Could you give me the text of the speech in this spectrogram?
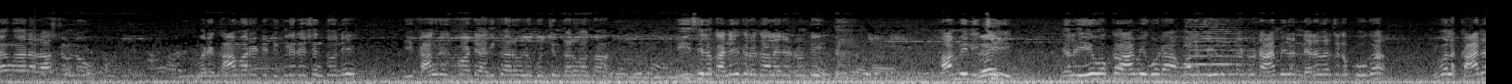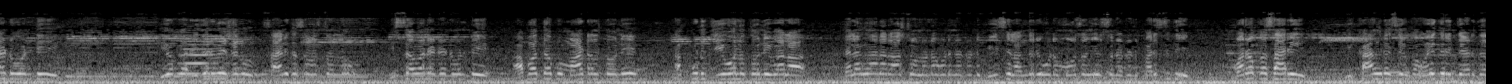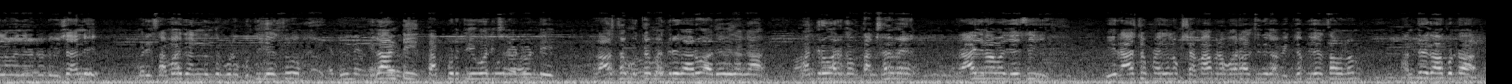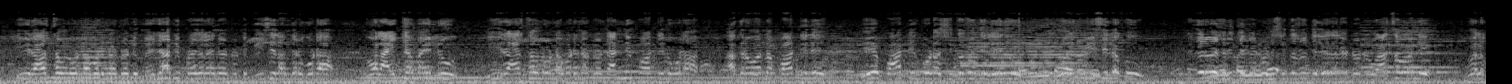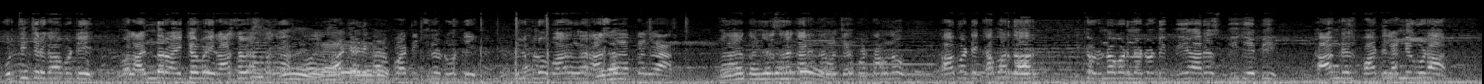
తెలంగాణ రాష్ట్రంలో మరి కామారెడ్డి డిక్లరేషన్తో ఈ కాంగ్రెస్ పార్టీ అధికారంలోకి వచ్చిన తర్వాత బీసీలకు అనేక రకాలైనటువంటి హామీలు ఇచ్చి ఇలా ఏ ఒక్క హామీ కూడా వాళ్ళ చేతిలో ఉన్నటువంటి హామీలను నెరవేర్చకపోగా ఇవాళ కానటువంటి ఈ యొక్క రిజర్వేషన్ స్థానిక సంస్థల్లో ఇస్తామనేటటువంటి అబద్ధపు మాటలతోనే తప్పుడు జీవోలతోని ఇవాళ తెలంగాణ రాష్ట్రంలో ఉండబడినటువంటి బీసీలందరూ కూడా మోసం చేస్తున్నటువంటి పరిస్థితి మరొకసారి ఈ కాంగ్రెస్ యొక్క వైఖరి తేడతలమైనటువంటి విషయాన్ని మరి సమాజాన్ని కూడా గుర్తు చేస్తూ ఇలాంటి తప్పుడు జీవోలు ఇచ్చినటువంటి రాష్ట్ర ముఖ్యమంత్రి గారు అదేవిధంగా మంత్రివర్గం తక్షణమే రాజీనామా చేసి ఈ రాష్ట్ర ప్రజలకు క్షమాపణ కోరాల్సిందిగా విజ్ఞప్తి చేస్తా ఉన్నాం. అంతేకాకుండా ఈ రాష్ట్రంలో ఉండబడినటువంటి మెజార్టీ ప్రజలైనటువంటి బీసీలందరూ కూడా ఇవాళ ఐక్యమైనరు ఈ రాష్ట్రంలో ఉండబడినటువంటి అన్ని పార్టీలు కూడా అగ్రవర్ణ పార్టీలే. ఏ పార్టీ కూడా సిద్ధశుద్ధి లేదు. బీసీలకు రిజర్వేషన్ ఇచ్చేటటువంటి సిద్ధశుద్ధి లేదనేటువంటి వాస్తవాన్ని ఇవాళ గుర్తించారు కాబట్టి ఇవాళ అందరూ ఐక్యమై రాష్ట్ర వ్యాప్తంగా రాజ్యాధికార పార్టీ ఇచ్చినటువంటి పిలుపులో భాగంగా రాష్ట్ర వ్యాప్తంగా నిరసన కార్యక్రమం చేపడతా ఉన్నాం. కాబట్టి ఖబర్దార్ ఇక్కడ ఉండబడినటువంటి బీఆర్ఎస్ బీజేపీ కాంగ్రెస్ పార్టీలన్నీ కూడా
